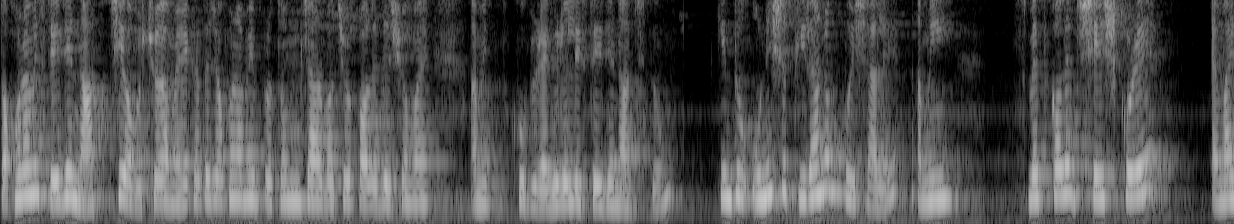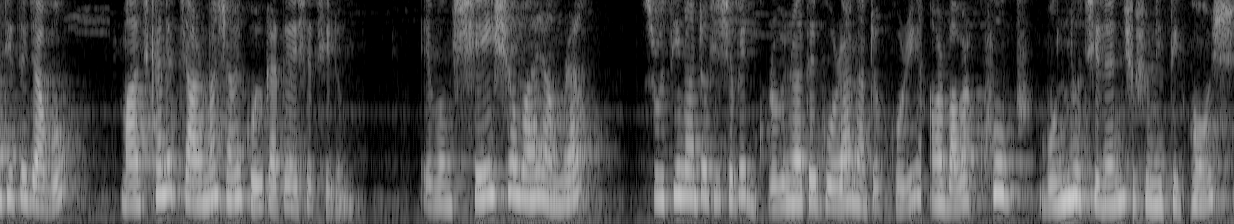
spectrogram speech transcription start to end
তখন আমি স্টেজে নাচছি অবশ্য। আমেরিকাতে যখন আমি প্রথম চার বছর কলেজের সময় আমি খুব রেগুলারলি স্টেজে নাচতুম। কিন্তু উনিশশো তিরানব্বই সালে আমি স্মিথ কলেজ শেষ করে এমআইটিতে যাব। মাঝখানে চার মাস আমি কলকাতায় এসেছিলাম। এবং সেই সময় আমরা শ্রুতি নাটক হিসেবে রবীন্দ্রনাথের গোড়া নাটক করি। আমার বাবার খুব বন্ধু ছিলেন সুনীতি ঘোষ।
